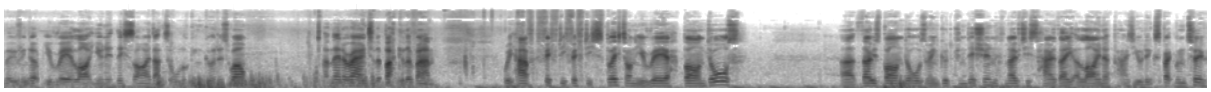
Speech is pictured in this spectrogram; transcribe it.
Moving up your rear light unit this side, that's all looking good as well. And then around to the back of the van, we have 50-50 split on your rear barn doors. Uh, those barn doors are in good condition. Notice how they align up as you would expect them to.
